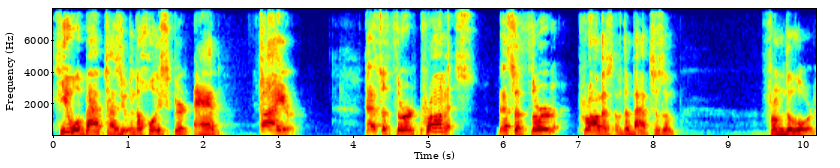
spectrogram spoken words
He will baptize you in the Holy Spirit and fire. That's the third promise. That's the third promise of the baptism from the Lord.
